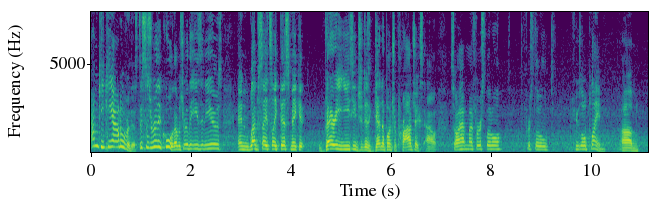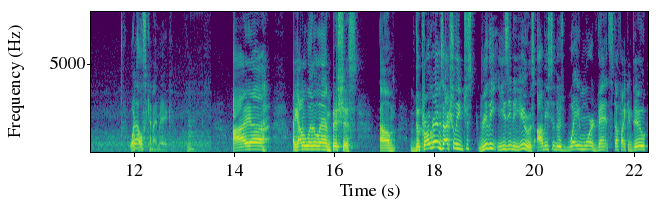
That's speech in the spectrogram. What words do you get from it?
I'm geeking out over this. This is really cool. That was really easy to use, and websites like this make it very easy to just get a bunch of projects out. So I have my first little, first little, cute little plane. Um, what else can I make? Hmm. I, uh, I got a little ambitious. Um, the program's actually just really easy to use. Obviously, there's way more advanced stuff I can do,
